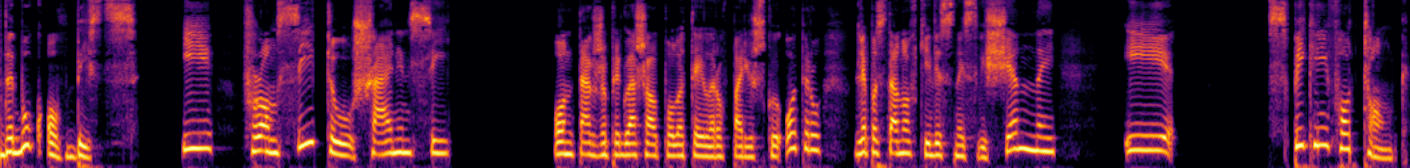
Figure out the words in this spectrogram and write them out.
The Book of Beasts, и «From Sea to Shining Sea». Он также приглашал Пола Тейлора в Парижскую оперу для постановки «Весны священной» и «Speaking for Tongue».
